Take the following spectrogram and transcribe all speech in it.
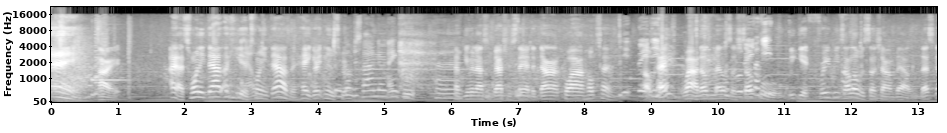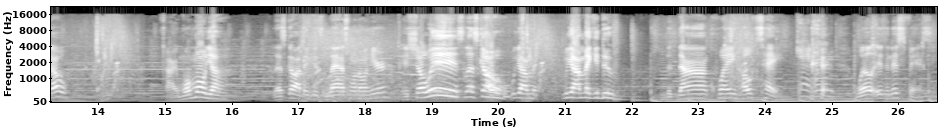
Dang. All right. I got 20,000. I can get 20,000. Hey, great news, crew. Have given out to stay at the Don Quai Hotel. Okay. Wow, those medals are so cool. We get freebies all over Sunshine Valley. Let's go. All right, one more, y'all. Let's go. I think this is the last one on here. It sure is. Let's go. We got we gotta make it do. The Don Quay Hotel. well, isn't this fancy?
